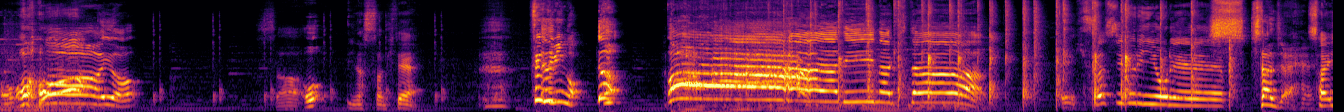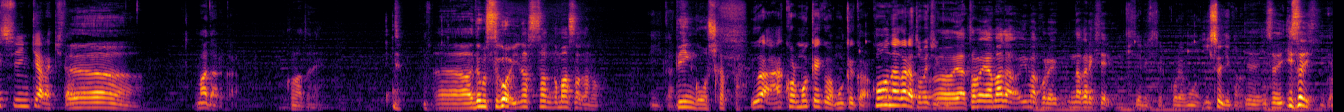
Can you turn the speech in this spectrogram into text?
おおいいよ。さあお稲瀬さん来て。先生ビンゴああーディーナ来たえ久しぶりに俺ー来たんじゃない最新キャラ来た。うん。まだあるから。この後ね。あーでもすごい。稲瀬さんがまさかの。いいかビンゴ惜しかった。うわーこれもう一回行くわもう。一回行くわこの流れは止めちゃううんいや止めいやまだ今これ流れ来てる。よ来てる来てる。これもう急いでいかな急いで急いで引いて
